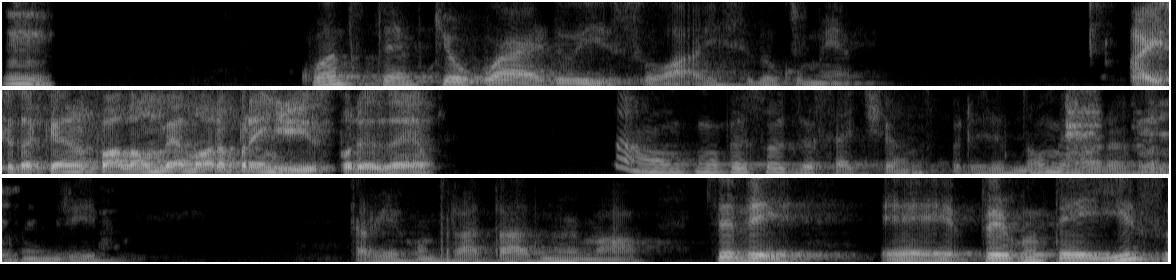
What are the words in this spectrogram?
Hum. Quanto tempo que eu guardo isso lá, esse documento? Aí você está querendo falar um menor aprendiz, por exemplo? Não, uma pessoa de 17 anos, por exemplo, não menor aprendiz. O cara que é contratado normal. Você vê, é, perguntei isso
